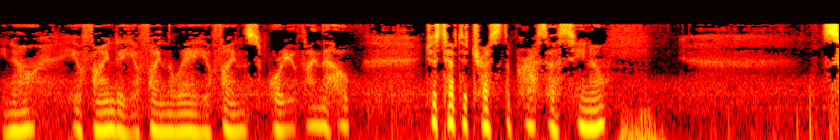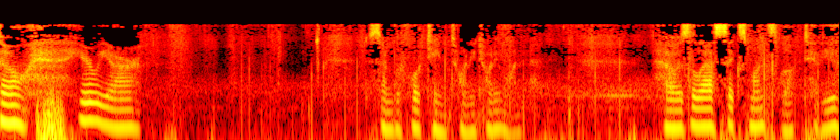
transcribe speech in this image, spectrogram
You know, you'll find it, you'll find the way, you'll find the support, you'll find the help. Just have to trust the process, you know. So, here we are. December 14th, 2021. How has the last 6 months looked? Have you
